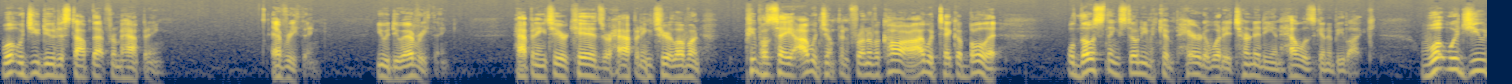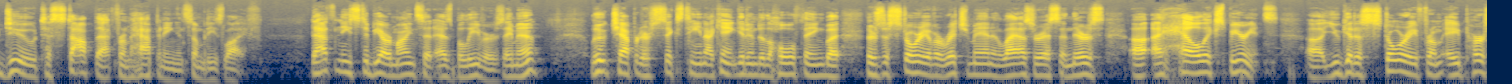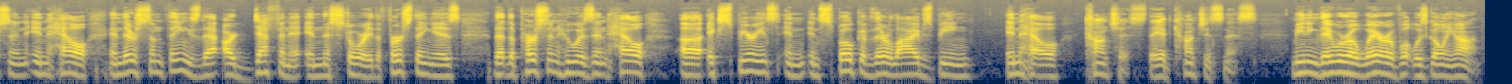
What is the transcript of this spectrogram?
what would you do to stop that from happening? Everything. You would do everything. Happening to your kids or happening to your loved one. People say, I would jump in front of a car, I would take a bullet. Well, those things don't even compare to what eternity in hell is going to be like. What would you do to stop that from happening in somebody's life? That needs to be our mindset as believers. Amen? Luke chapter 16. I can't get into the whole thing, but there's a story of a rich man and Lazarus, and there's uh, a hell experience. Uh, you get a story from a person in hell, and there's some things that are definite in this story. The first thing is that the person who is in hell uh, experienced and, and spoke of their lives being in hell conscious. They had consciousness, meaning they were aware of what was going on.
